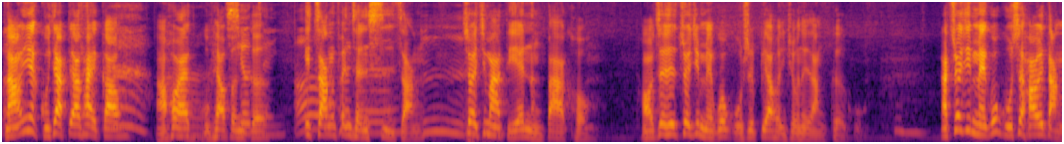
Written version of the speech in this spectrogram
然后因为股价飙太高，然后后来股票分割，一张分成四张，所以基本上跌两百空。哦，这是最近美国股市飙很凶的一档个股。啊，最近美国股市好一档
